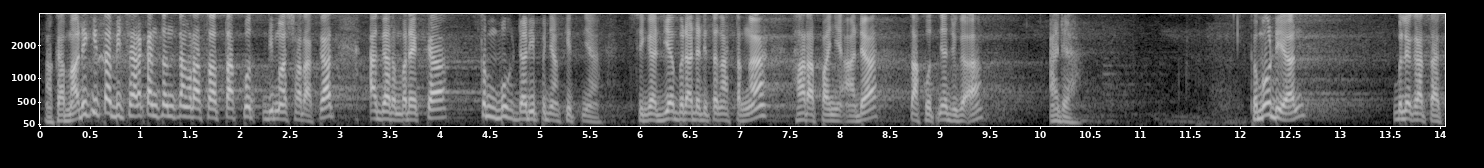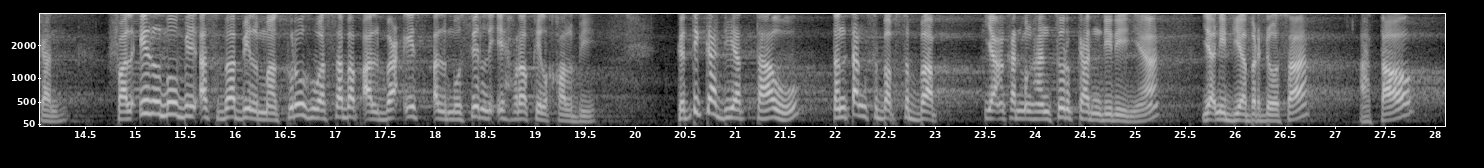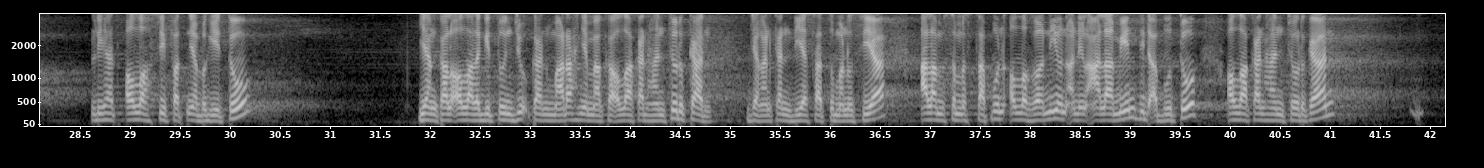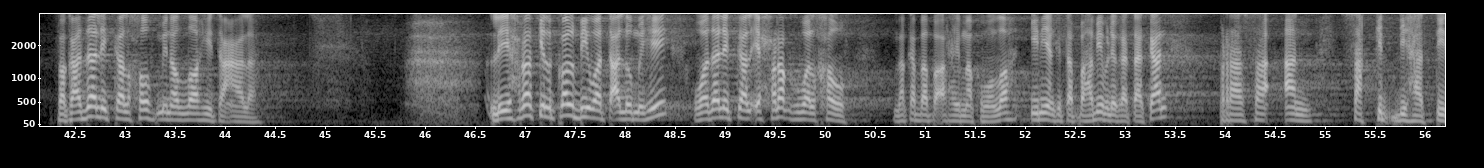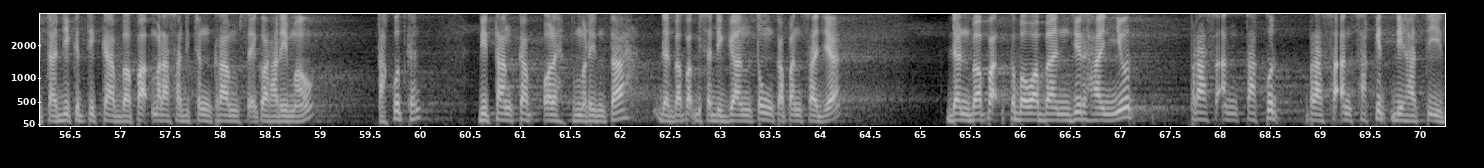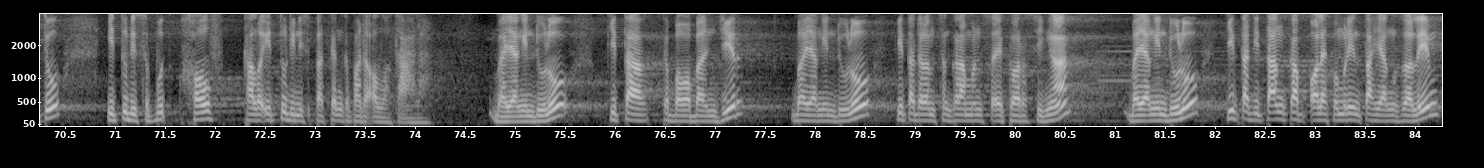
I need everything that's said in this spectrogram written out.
Maka mari kita bicarakan tentang rasa takut di masyarakat agar mereka sembuh dari penyakitnya. Sehingga dia berada di tengah-tengah, harapannya ada, takutnya juga ada. Kemudian beliau katakan, fal ilmu bil asbabil makruh wa sabab al ba'is al musir li ihraqil qalbi. Ketika dia tahu tentang sebab-sebab yang akan menghancurkan dirinya, yakni dia berdosa, atau lihat Allah sifatnya begitu yang kalau Allah lagi tunjukkan marahnya maka Allah akan hancurkan jangankan dia satu manusia alam semesta pun Allah ghaniyun anil alamin tidak butuh Allah akan hancurkan fakadzalikal khauf minallahi taala li ihrakil qalbi wa ta'lumihi wa dzalikal ihraq wal khauf maka Bapak rahimakumullah ini yang kita pahami beliau katakan perasaan sakit di hati tadi ketika Bapak merasa dicengkram seekor harimau? Takut kan? Ditangkap oleh pemerintah dan Bapak bisa digantung kapan saja. Dan Bapak ke bawah banjir hanyut, perasaan takut, perasaan sakit di hati itu itu disebut khauf kalau itu dinisbatkan kepada Allah taala. Bayangin dulu kita ke bawah banjir, bayangin dulu kita dalam cengkraman seekor singa, bayangin dulu kita ditangkap oleh pemerintah yang zalim,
